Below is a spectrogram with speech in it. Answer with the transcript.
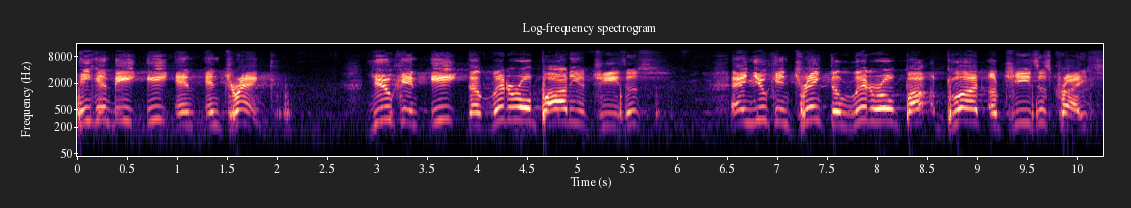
he can be eaten and drank. You can eat the literal body of Jesus and you can drink the literal blood of Jesus Christ.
